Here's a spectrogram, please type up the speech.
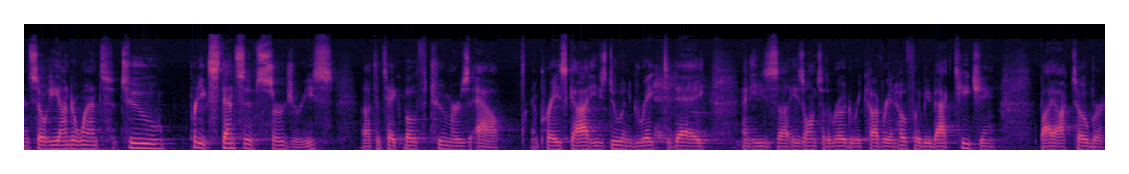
And so he underwent two pretty extensive surgeries uh, to take both tumors out. And praise God, he's doing great today, and he's, uh, he's on to the road to recovery and hopefully be back teaching by October.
